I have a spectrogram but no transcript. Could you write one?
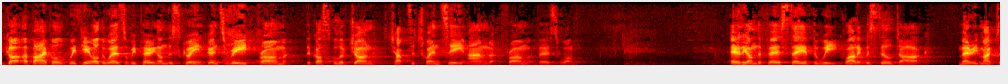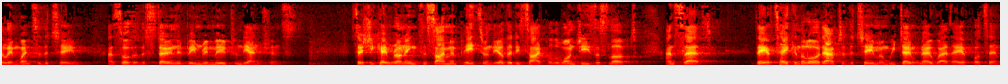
You've got a Bible with you, or the words will be appearing on the screen. I'm going to read from the Gospel of John, chapter 20, and from verse 1. Early on the first day of the week, while it was still dark, Mary Magdalene went to the tomb and saw that the stone had been removed from the entrance. So she came running to Simon Peter and the other disciple, the one Jesus loved, and said, They have taken the Lord out of the tomb, and we don't know where they have put him.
